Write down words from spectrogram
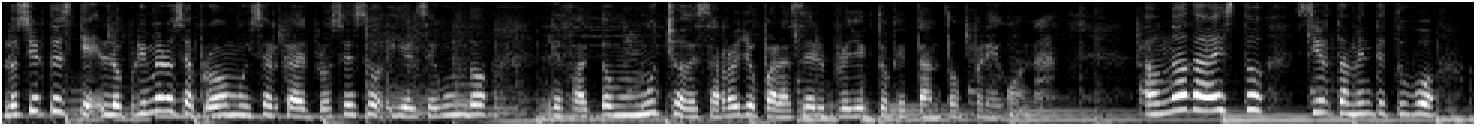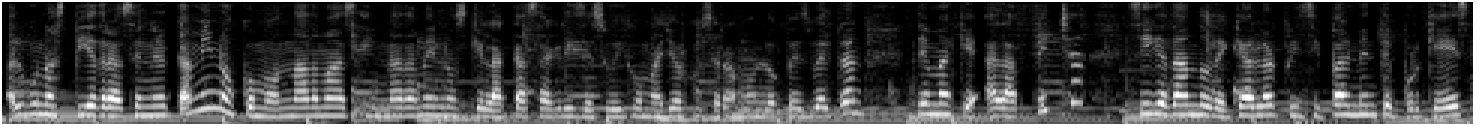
Lo cierto es que lo primero se aprobó muy cerca del proceso y el segundo le faltó mucho desarrollo para hacer el proyecto que tanto pregona. Aunada a esto, ciertamente tuvo algunas piedras en el camino, como nada más y nada menos que la casa gris de su hijo mayor José Ramón López Beltrán, tema que a la fecha sigue dando de qué hablar principalmente porque es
